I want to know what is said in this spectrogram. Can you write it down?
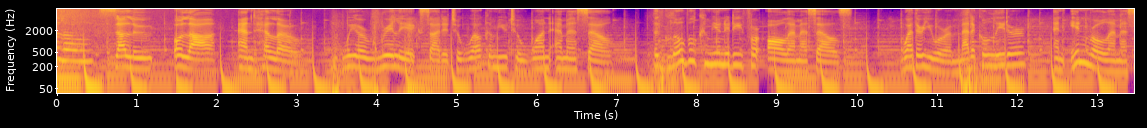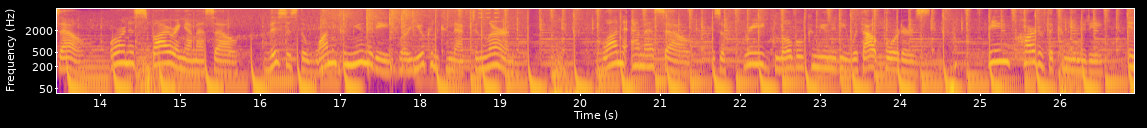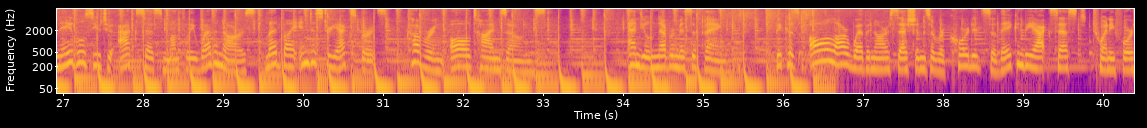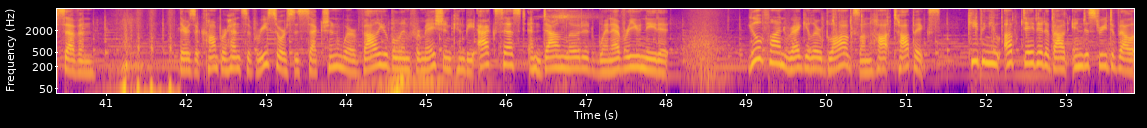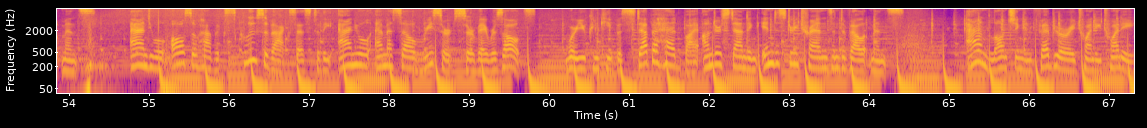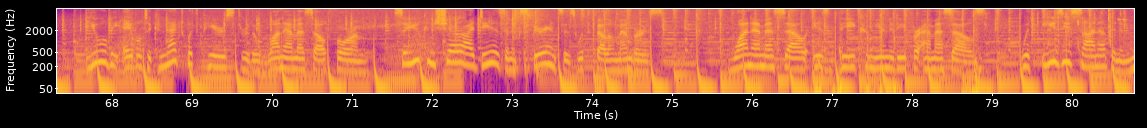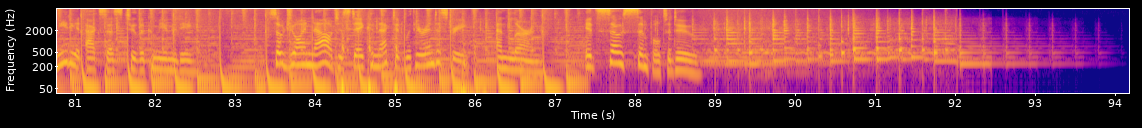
Hello, salut, hola, and hello. We are really excited to welcome you to One MSL, the global community for all MSLs. Whether you are a medical leader, an enroll MSL, or an aspiring MSL, this is the one community where you can connect and learn. One MSL is a free global community without borders. Being part of the community enables you to access monthly webinars led by industry experts covering all time zones. And you'll never miss a thing because all our webinar sessions are recorded so they can be accessed 24 7. There's a comprehensive resources section where valuable information can be accessed and downloaded whenever you need it. You'll find regular blogs on hot topics, keeping you updated about industry developments. And you will also have exclusive access to the annual MSL Research Survey results, where you can keep a step ahead by understanding industry trends and developments. And launching in February 2020, you will be able to connect with peers through the One MSL Forum, so you can share ideas and experiences with fellow members. One MSL is the community for MSLs, with easy sign up and immediate access to the community. So join now to stay connected with your industry and learn. It's so simple to do.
